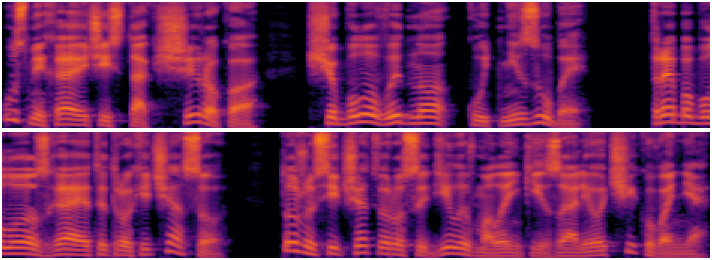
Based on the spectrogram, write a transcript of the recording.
усміхаючись так широко, що було видно кутні зуби. Треба було згаяти трохи часу, тож усі четверо сиділи в маленькій залі очікування.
